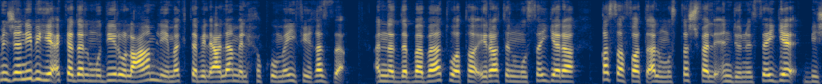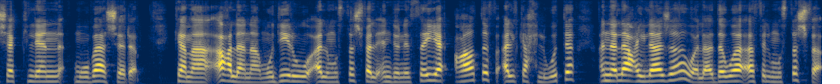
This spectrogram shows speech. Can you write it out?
من جانبه أكد المدير العام لمكتب الإعلام الحكومي في غزة أن الدبابات وطائرات مسيرة قصفت المستشفى الإندونيسي بشكل مباشر. كما أعلن مدير المستشفى الإندونيسي عاطف الكحلوت أن لا علاج ولا دواء في المستشفى.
